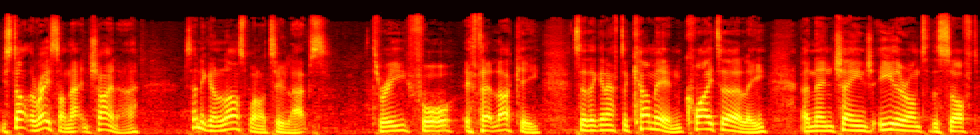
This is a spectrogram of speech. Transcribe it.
You start the race on that in China, it's only going to last one or two laps three, four, if they're lucky. So they're going to have to come in quite early and then change either onto the soft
